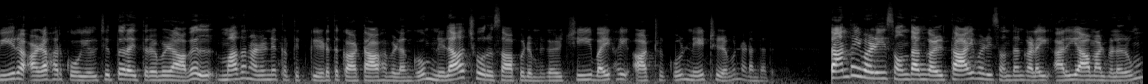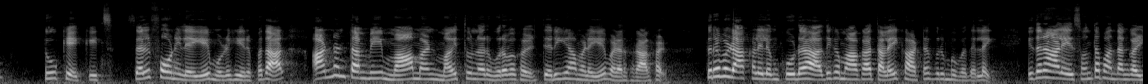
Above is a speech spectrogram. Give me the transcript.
வீர அழகர் கோயில் சித்திரை திருவிழாவில் மத நல்லிணக்கத்திற்கு எடுத்துக்காட்டாக விளங்கும் நிலாச்சோறு சாப்பிடும் நிகழ்ச்சி வைகை ஆற்றுக்குள் நேற்றிரவு நடந்தது. தந்தை வழி சொந்தங்கள் தாய் வழி சொந்தங்களை அறியாமல் வளரும் டூ கே கிட்ஸ் செல்போனிலேயே மூழ்கியிருப்பதால் அண்ணன் தம்பி மாமன் மைத்துனர் உறவுகள் தெரியாமலேயே வளர்கிறார்கள். திருவிழாக்களிலும் கூட அதிகமாக தலை காட்ட விரும்புவதில்லை. இதனாலே சொந்த பந்தங்கள்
